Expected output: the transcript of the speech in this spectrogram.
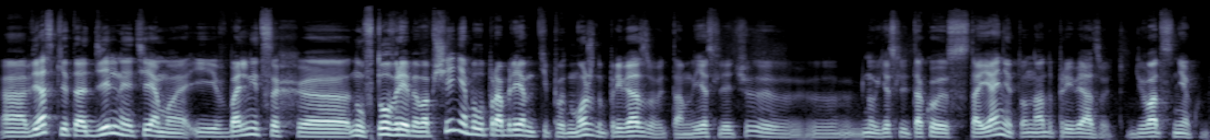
А, вязки это отдельная тема, и в больницах, э, ну, в то время вообще не было проблем, типа, можно привязывать, там, если, э, ну, если такое состояние, то надо привязывать, деваться некуда.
